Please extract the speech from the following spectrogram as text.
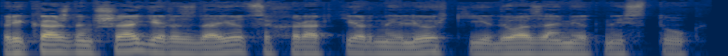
При каждом шаге раздается характерный легкий, едва заметный стук.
